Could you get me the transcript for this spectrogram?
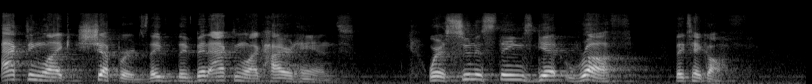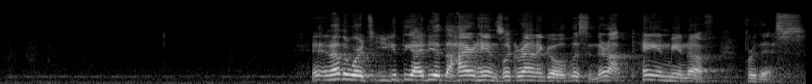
acting like shepherds, they've, they've been acting like hired hands. Where as soon as things get rough, they take off. In other words, you get the idea that the hired hands look around and go, listen, they're not paying me enough for this.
